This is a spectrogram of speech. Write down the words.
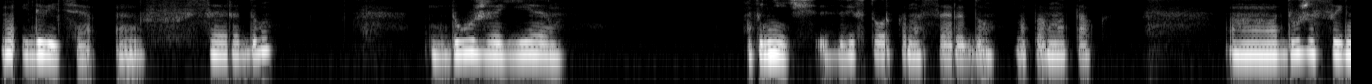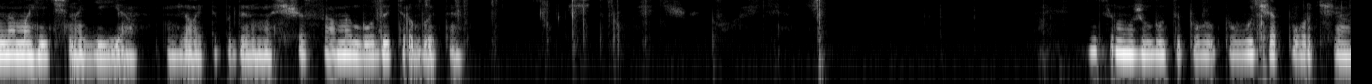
Ну, і дивіться, е, в середу дуже є в ніч з вівторка на середу, напевно, так. Дуже сильна магічна дія. Давайте подивимось, що саме будуть робити. Це може бути повуча порча,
